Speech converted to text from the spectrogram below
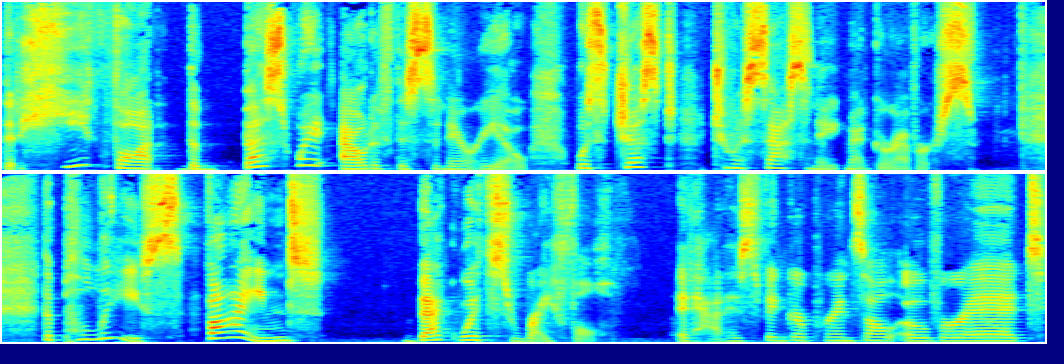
that he thought the best way out of this scenario was just to assassinate Medgar Evers. The police find Beckwith's rifle. It had his fingerprints all over it.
